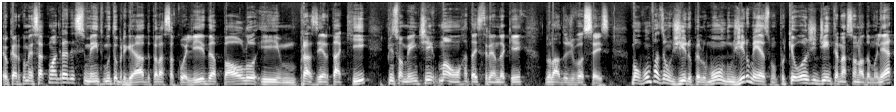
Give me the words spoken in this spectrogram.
Eu quero começar com um agradecimento. Muito obrigado pela essa acolhida, Paulo, e um prazer estar aqui, principalmente uma honra estar estreando aqui do lado de vocês. Bom, vamos fazer um giro pelo mundo, um giro mesmo, porque hoje, Dia Internacional da Mulher,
